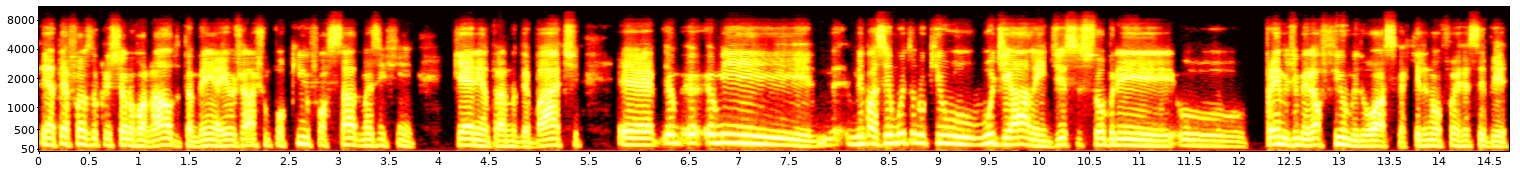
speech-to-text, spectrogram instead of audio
tem até fãs do Cristiano Ronaldo também, aí eu já acho um pouquinho forçado, mas enfim, querem entrar no debate. É, eu, eu, eu me, me baseio muito no que o Woody Allen disse sobre o prêmio de melhor filme do Oscar, que ele não foi receber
